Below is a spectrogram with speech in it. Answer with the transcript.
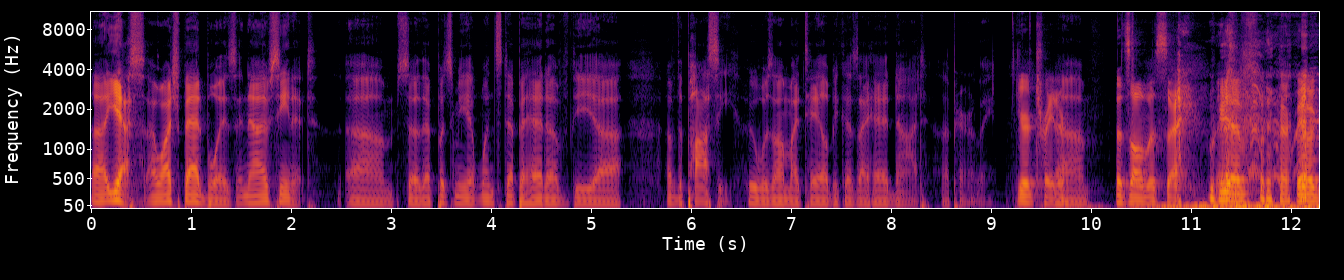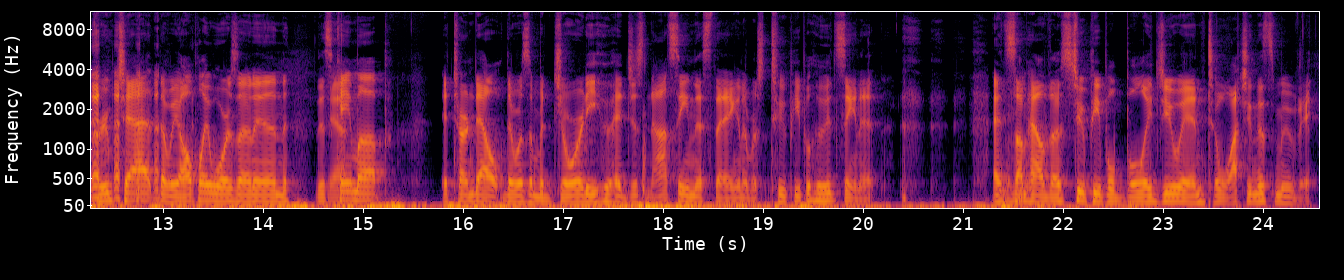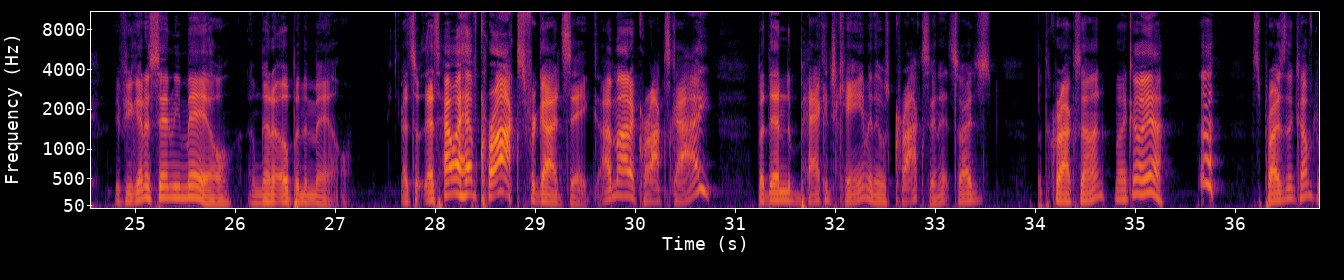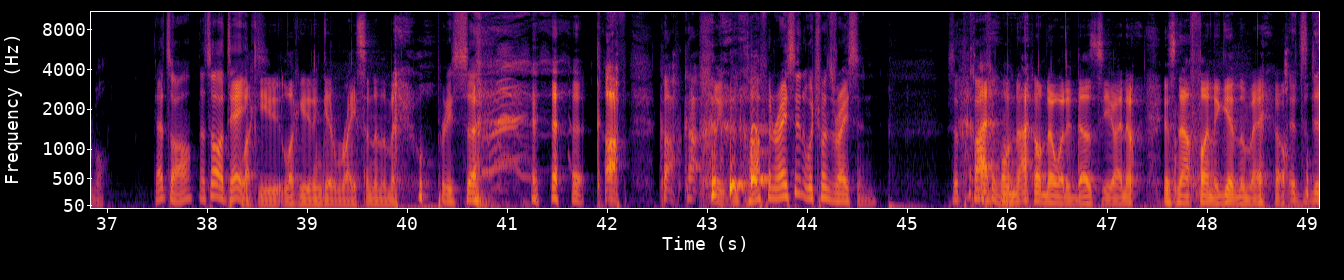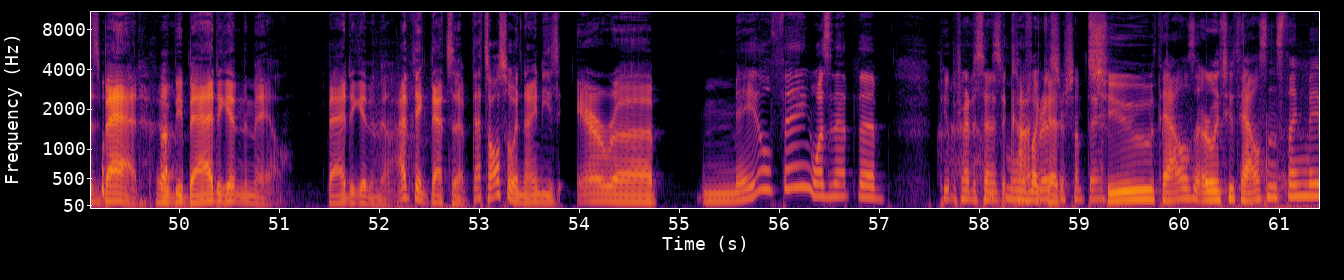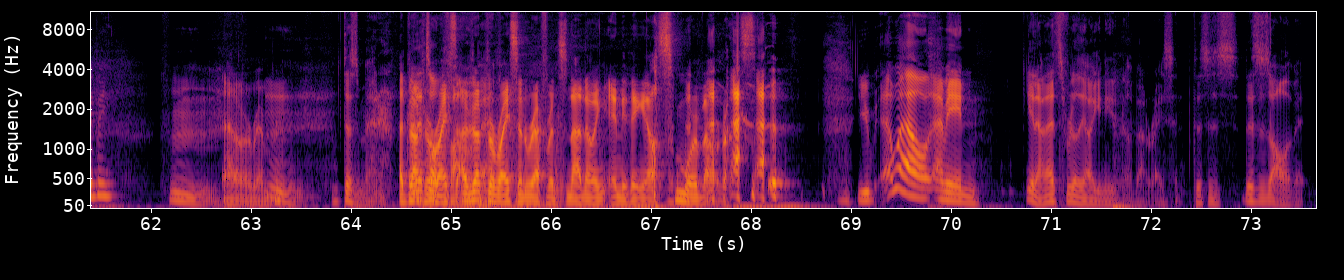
uh, yes i watched bad boys and now i've seen it um, so that puts me at one step ahead of the uh, of the posse who was on my tail because I had not apparently. You're a traitor. Um, That's all I'm gonna say. We have we have a group chat that we all play Warzone in. This Yeah. came up. It turned out there was a majority who had just not seen this thing, and there was two people who had seen it. And somehow those two people bullied you into watching this movie. If you're gonna send me mail, I'm gonna open the mail. That's that's how I have Crocs for God's sake. I'm not a Crocs guy, but then the package came and there was Crocs in it, so I just put the Crocs on. I'm like, oh yeah, huh, surprisingly comfortable. That's all. That's all it takes. Lucky, you, lucky you didn't get ricin in the mail. Pretty su- cough, cough, cough. Wait, you cough and ricin? Which one's ricin? Is that the I coughing don't, one? I don't know what it does to you. I know it's not fun to get in the mail. It's it's bad. It would be bad to get in the mail. Bad to get in the mail. I think that's a that's also a '90s era mail thing. Wasn't that the people tried to send it to It's more of Congress like or something? 2000, early 2000s thing, maybe? Hmm. I don't remember. It doesn't matter. I dropped a rice. I dropped a rice in reference, not knowing anything else more about rice. You well, I mean, you know, that's really all you need to know about rice. This is this is all of it.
